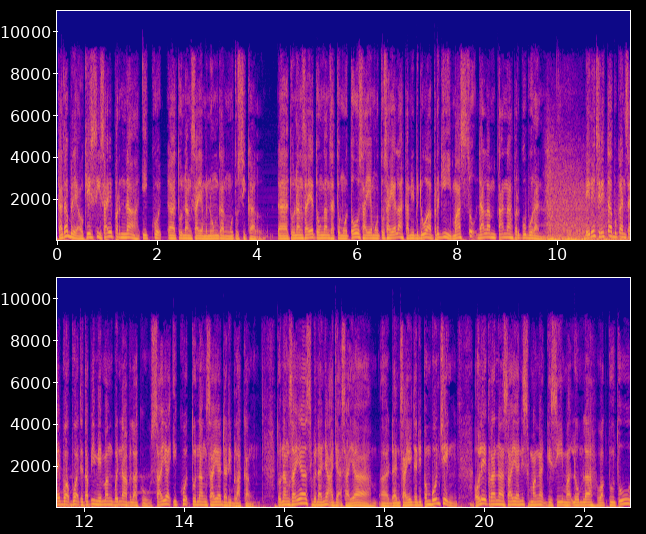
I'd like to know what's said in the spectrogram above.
Kata beliau, "Okey, si saya pernah ikut uh, tunang saya menunggang motosikal. Uh, tunang saya tunggang satu motor, saya motor saya lah. Kami berdua pergi masuk dalam tanah perkuburan." Ini cerita bukan saya buat-buat tetapi memang benar berlaku. Saya ikut tunang saya dari belakang. Tunang saya sebenarnya ajak saya uh, dan saya jadi pemboncing. Oleh kerana saya ni semangat kisi maklumlah waktu tu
